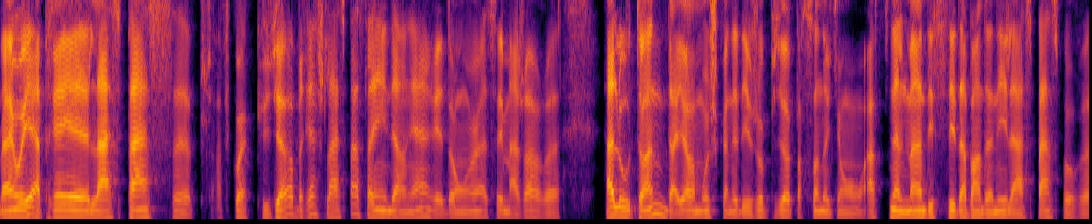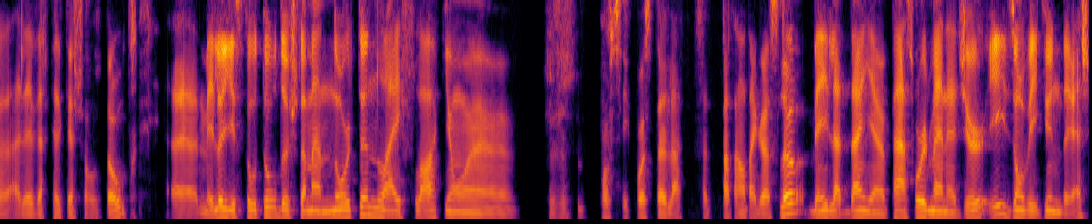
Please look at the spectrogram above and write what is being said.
Ben oui, après l'ASPAS, euh, fait quoi, plusieurs brèches l'ASPAS l'année dernière, et dont un assez majeur euh, à l'automne. D'ailleurs, moi, je connais déjà plusieurs personnes qui ont finalement décidé d'abandonner l'ASPAS pour euh, aller vers quelque chose d'autre. mais là, c'est autour de justement Norton LifeLock. qui ont un, je ne sais pas c'est quoi cette, cette patente à gosse-là, mais là-dedans, il y a un password manager et ils ont vécu une brèche.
